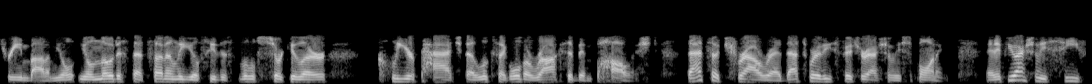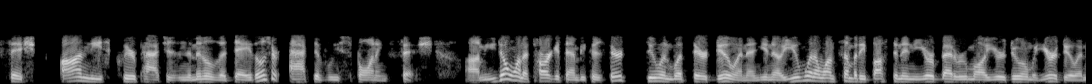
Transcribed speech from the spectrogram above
stream bottom. You'll you'll notice that suddenly you'll see this little circular clear patch that looks like all the rocks have been polished. That's a trout redd. That's where these fish are actually spawning. And if you actually see fish on these clear patches in the middle of the day, those are actively spawning fish. Um, you don't want to target them because they're doing what they're doing, and you know you wouldn't want somebody busting into your bedroom while you're doing what you're doing,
